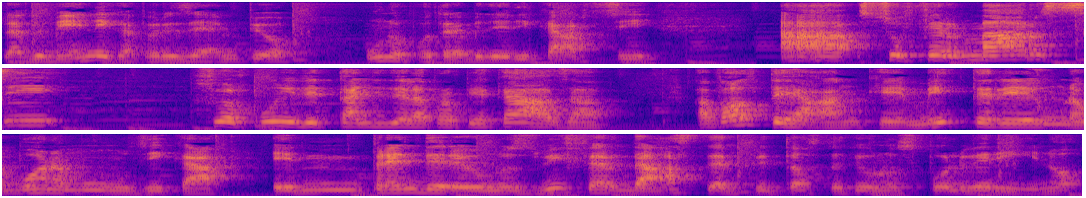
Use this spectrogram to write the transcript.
La domenica, per esempio, uno potrebbe dedicarsi a soffermarsi su alcuni dettagli della propria casa, a volte anche mettere una buona musica e prendere uno Swiffer Duster piuttosto che uno spolverino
